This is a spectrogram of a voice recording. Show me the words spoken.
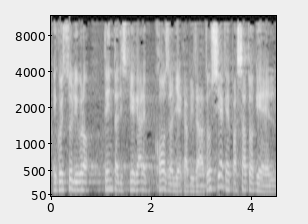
e questo libro tenta di spiegare cosa gli è capitato, ossia che è passato a Geel.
